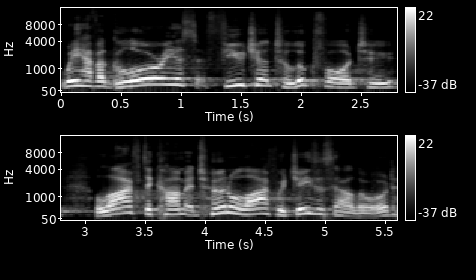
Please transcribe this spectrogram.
We have a glorious future to look forward to, life to come, eternal life with Jesus our Lord,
